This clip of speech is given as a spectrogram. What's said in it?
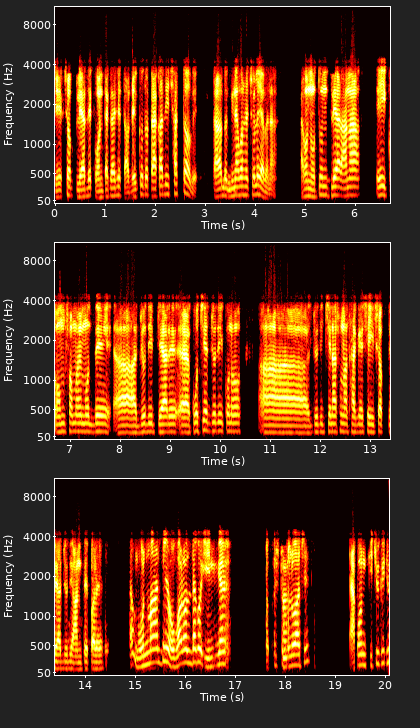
যেসব প্লেয়ারদের কন্ট্যাক্ট আছে তাদেরকেও তো টাকা দিয়ে ছাড়তে হবে। তারা তো বিনা পয়সায় চলে যাবে না। এখন নতুন প্লেয়ার আনা এই কম সময়ের মধ্যে যদি প্লেয়ারের কোচের যদি কোনো যদি চেনাশোনা থাকে সেই সব প্লেয়ার যদি আনতে পারে মোহনবাগান টিম ওভারঅল দেখো ইন্ডিয়ান যথেষ্ট ভালো আছে। এখন কিছু কিছু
